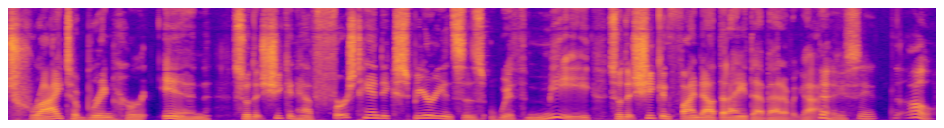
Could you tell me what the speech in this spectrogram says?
try to bring her in so that she can have firsthand experiences with me so that she can find out that I ain't that bad of a guy. Yeah, you see, oh,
